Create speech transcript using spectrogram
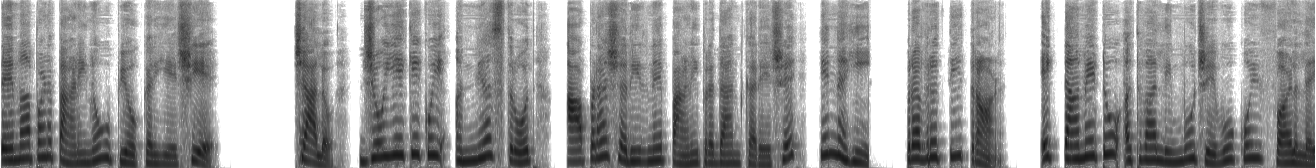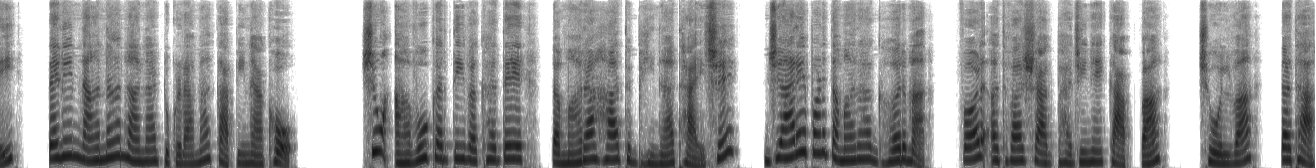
તેમાં પણ પાણીનો ઉપયોગ કરીએ છીએ. ચાલો, જોઈએ કે કોઈ અન્ય સ્ત્રોત આપણા શરીરને પાણી પ્રદાન કરે છે કે નહીં. પ્રવૃત્તિ ત્રણ. એક ટામેટું અથવા લીંબુ જેવું કોઈ ફળ લઈ તેને નાના નાના ટુકડામાં કાપી નાખો. શું આવું કરતી વખતે તમારા હાથ ભીના થાય છે? જ્યારે પણ તમારા ઘરમાં ફળ અથવા શાકભાજીને કાપવા, છોલવા તથા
